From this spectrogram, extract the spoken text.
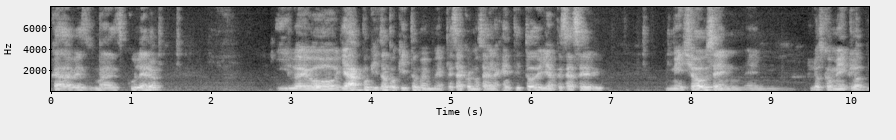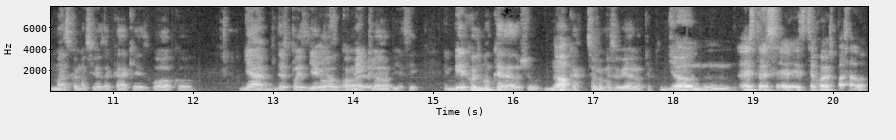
cada vez más culeros. Y luego ya poquito a poquito me, me empecé a conocer a la gente y todo, y ya empecé a hacer mis shows en, en los comedy clubs más conocidos de acá, que es Woco, Ya después llegó Virgol. Comedy Club y así. En Virgol nunca he dado show, ¿No? nunca. Solo me subí al otro. Yo, mm, este es este jueves pasado,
